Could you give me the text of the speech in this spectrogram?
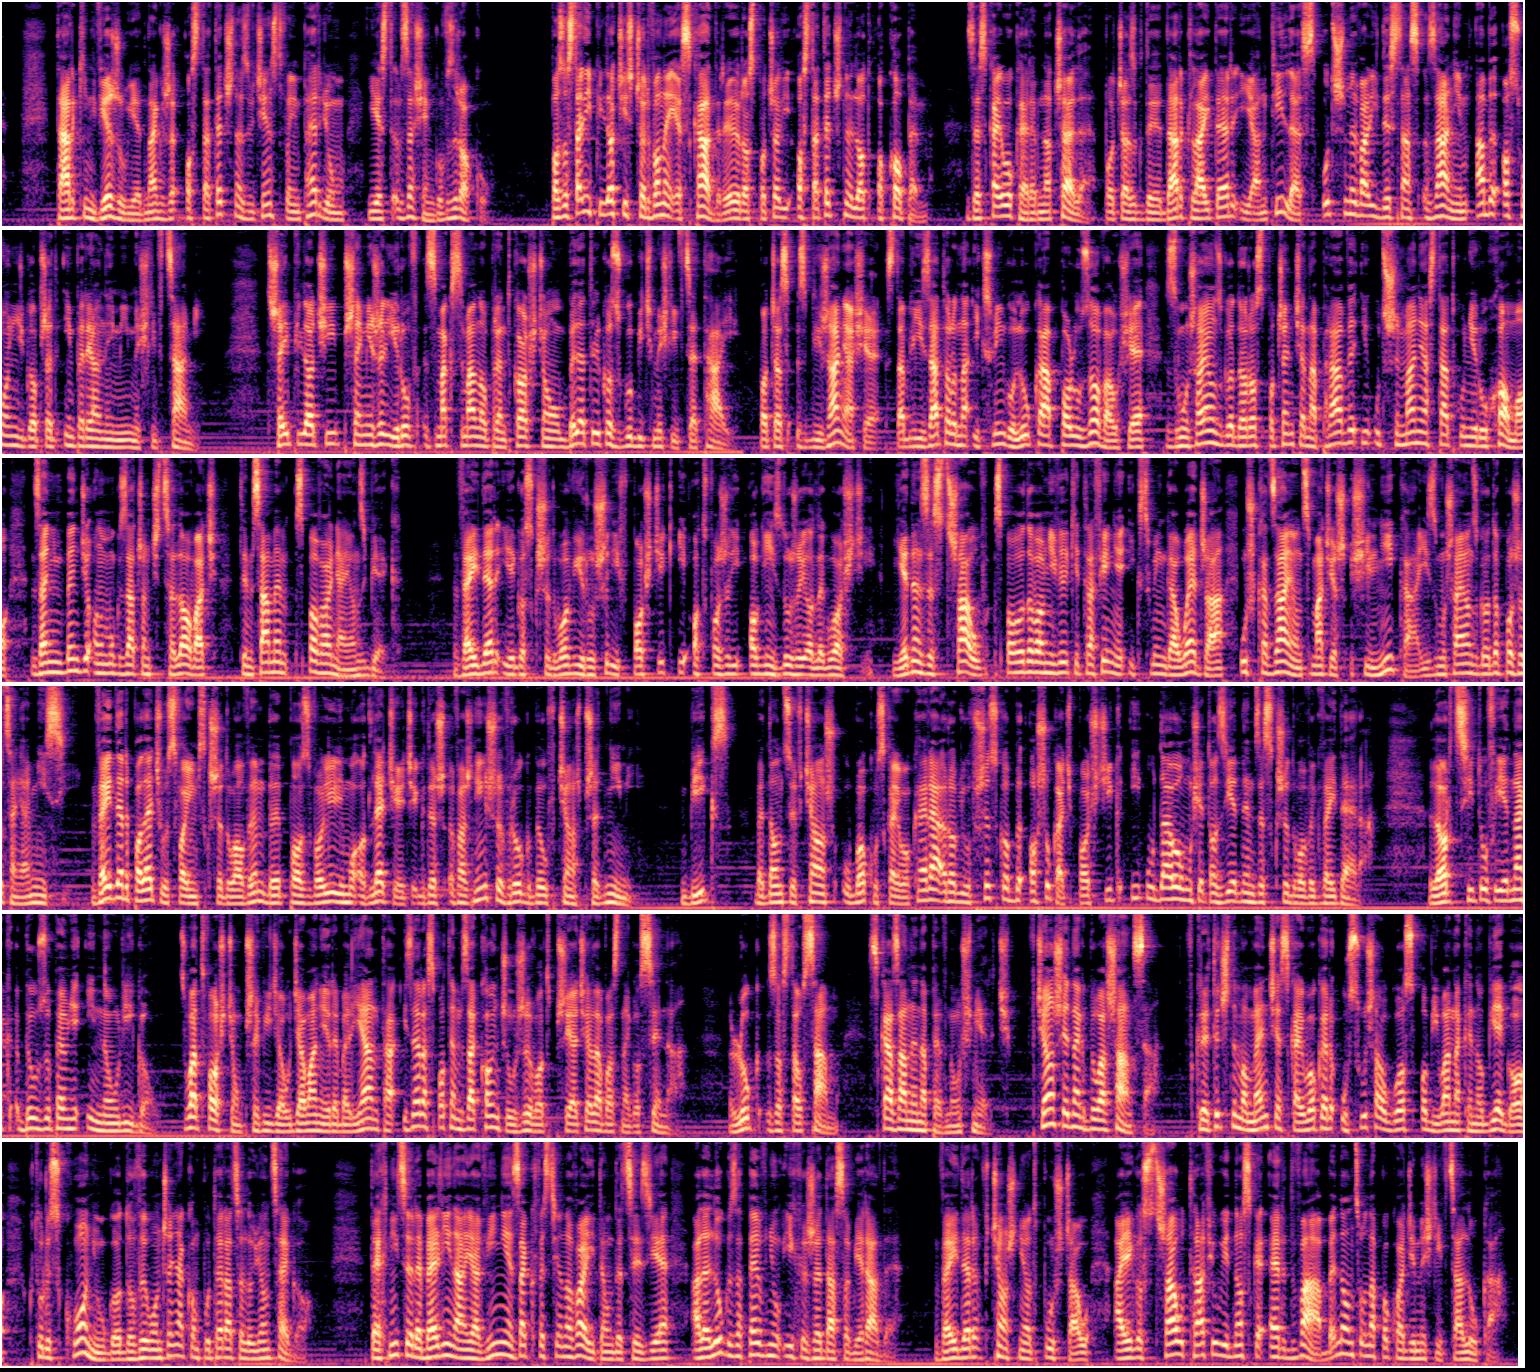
Tarkin wierzył jednak, że ostateczne zwycięstwo Imperium jest w zasięgu wzroku. Pozostali piloci z czerwonej eskadry rozpoczęli ostateczny lot okopem, ze Skywalkerem na czele, podczas gdy Darklighter i Antilles utrzymywali dystans za nim, aby osłonić go przed imperialnymi myśliwcami. Trzej piloci przemierzyli rów z maksymalną prędkością, byle tylko zgubić myśliwce Tai. Podczas zbliżania się stabilizator na X-Wingu Luka poluzował się, zmuszając go do rozpoczęcia naprawy i utrzymania statku nieruchomo, zanim będzie on mógł zacząć celować, tym samym spowalniając bieg. Vader i jego skrzydłowi ruszyli w pościg i otworzyli ogień z dużej odległości. Jeden ze strzałów spowodował niewielkie trafienie X-Winga Wedge'a, uszkadzając macierz silnika i zmuszając go do porzucenia misji. Vader polecił swoim skrzydłowym, by pozwolili mu odlecieć, gdyż ważniejszy wróg był wciąż przed nimi. Biggs, będący wciąż u boku Skywalkera, robił wszystko, by oszukać pościg i udało mu się to z jednym ze skrzydłowych Vadera. Lord Sithów jednak był zupełnie inną ligą. Z łatwością przewidział działanie rebelianta i zaraz potem zakończył żywot przyjaciela własnego syna. Luke został sam, skazany na pewną śmierć. Wciąż jednak była szansa. W krytycznym momencie Skywalker usłyszał głos Obi-Wana Kenobiego, który skłonił go do wyłączenia komputera celującego. Technicy rebelii na Jawinie zakwestionowali tę decyzję, ale Luke zapewnił ich, że da sobie radę. Vader wciąż nie odpuszczał, a jego strzał trafił jednostkę R2, będącą na pokładzie myśliwca Luka.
